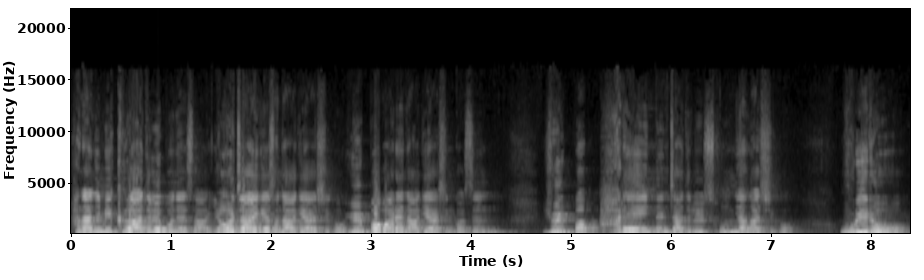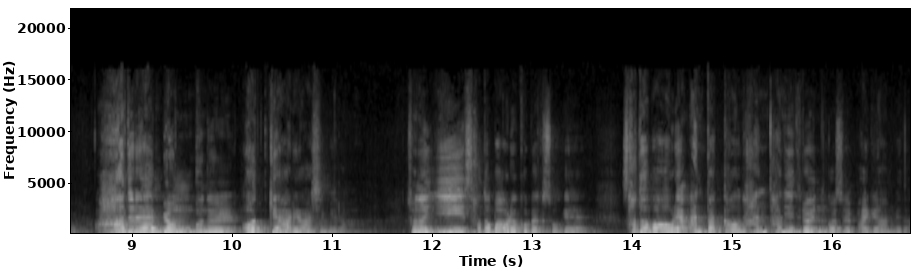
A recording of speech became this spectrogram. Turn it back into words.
하나님이 그 아들을 보내사 여자에게서 나게 하시고 율법 아래 나게 하신 것은 율법 아래에 있는 자들을 속량하시고 우리로 아들의 명분을 얻게 하려 하심이라. 저는 이 사도 바울의 고백 속에 사도 바울의 안타까운 한탄이 들어있는 것을 발견합니다.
